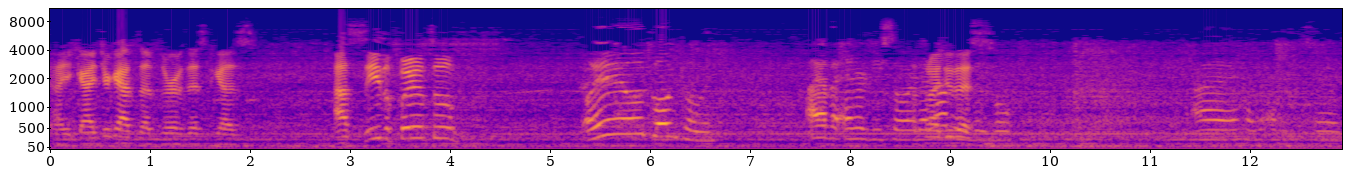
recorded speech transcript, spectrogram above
Now, you guys, you're gonna have to observe this because I see the phantom. I am going coming. I have an energy sword. That's when I I'm do this. invisible. I have an energy sword.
